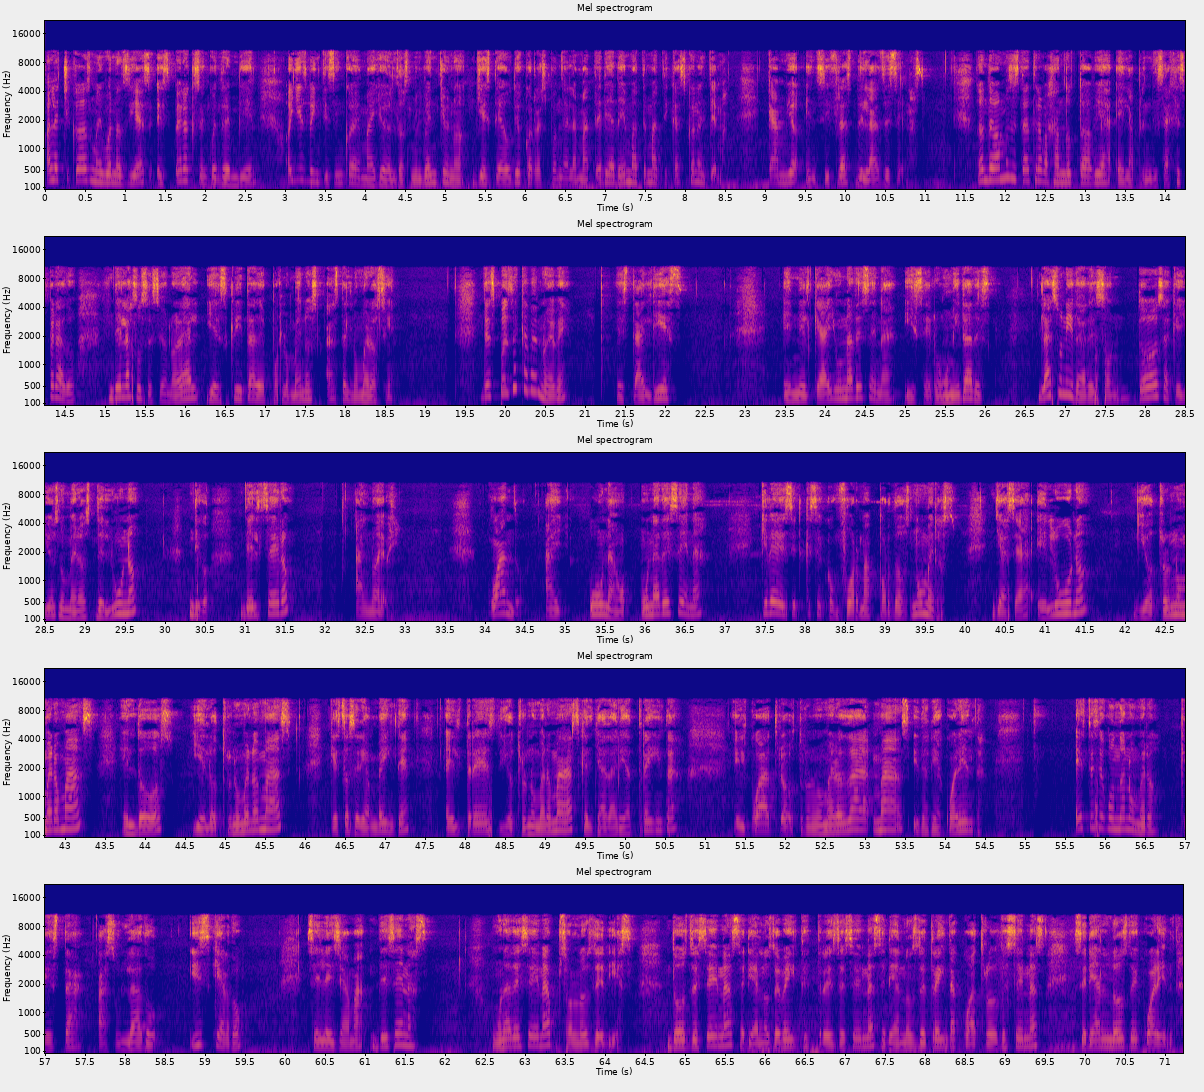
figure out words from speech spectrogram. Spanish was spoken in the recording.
Hola chicos, muy buenos días, espero que se encuentren bien. Hoy es 25 de mayo del 2021 y este audio corresponde a la materia de matemáticas con el tema Cambio en cifras de las decenas, donde vamos a estar trabajando todavía el aprendizaje esperado de la sucesión oral y escrita de por lo menos hasta el número 100. Después de cada 9 está el 10, en el que hay una decena y cero unidades. Las unidades son todos aquellos números del 1 digo, del 0 al 9. Cuando hay una, una decena, quiere decir que se conforma por dos números, ya sea el 1 y otro número más, el 2 y el otro número más, que estos serían 20, el 3 y otro número más, que ya daría 30, el 4 otro número más y daría 40. Este segundo número, que está a su lado izquierdo, se les llama decenas. Una decena son los de 10. Dos decenas serían los de 20. Tres decenas serían los de 30. Cuatro decenas serían los de 40.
